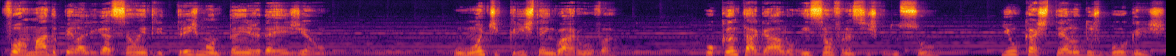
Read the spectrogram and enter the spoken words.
formado pela ligação entre três montanhas da região: o Monte Cristo em Guaruva, o Cantagalo em São Francisco do Sul e o Castelo dos Bugres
